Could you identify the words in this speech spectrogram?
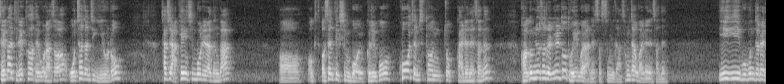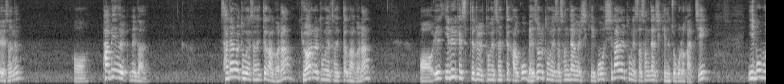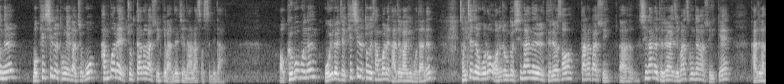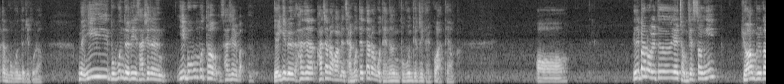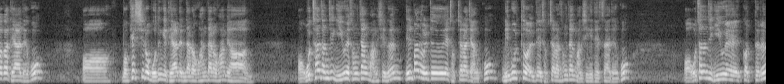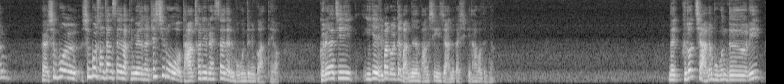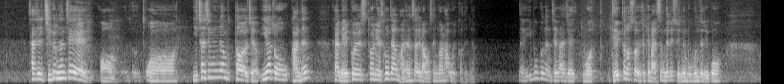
제가 디렉터가 되고 나서 5차 전직 이후로 사실 Arcane Symbol이라든가 어, 어- Authentic Symbol 그리고 Core Gemstone 쪽 관련해서는 과금 요소를 1도 도입을 안 했었습니다. 성장 관련해서는 이, 이 부분들에 대해서는 어, 파밍을 그러니까 사냥을 통해서 획득하거나 교환을 통해서 획득하거나 어, 일, 일일 quest를 통해서 획득하고 메소를 통해서 성장을 시키고 시간을 통해서 성장시키는 쪽으로 갔지 이 부분을 뭐 캐시를 통해 가지고 한 번에 쭉 따라갈 수 있게 만들지는 않았었습니다. 어, 그 부분은 오히려 이제 캐시를 통해서 한 번에 가져가기보다는 전체적으로 어느 정도 시간을 들여서 따라갈 수 있, 아, 시간을 들여야지만 성장할 수 있게 가져갔던 부분들이고요. 근데 이 부분들이 사실은 이 부분부터 사실 마- 얘기를 하자, 하자라고 하면 잘못됐다라고 되는 부분들이 될 것 같아요. 어, 일반 world의 정체성이 교환 불가가 돼야 되고, 어, 뭐 cash로 모든 게 돼야 된다라고 한다라고 하면, 어, 5차 전직 이후의 성장 방식은 일반 world에 적절하지 않고 reboot world에 적절한 성장 방식이 됐어야 되고, 어, 5차 전직 이후의 것들은 그냥 symbol, symbol 성장세 같은 경우에는 그냥 cash로 다 처리를 했어야 되는 부분들인 것 같아요. 그래야지 이게 일반 월드에 맞는 방식이지 않을까 싶긴 하거든요. 근데 그렇지 않은 부분들이 사실 지금 현재 어, 어 2016년부터 이제 이어져 가는 그냥 메이플 스토리의 성장 방향성이라고 생각을 하고 있거든요. 네, 이 부분은 제가 이제 뭐 디렉터로서 이렇게 말씀드릴 수 있는 부분들이고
